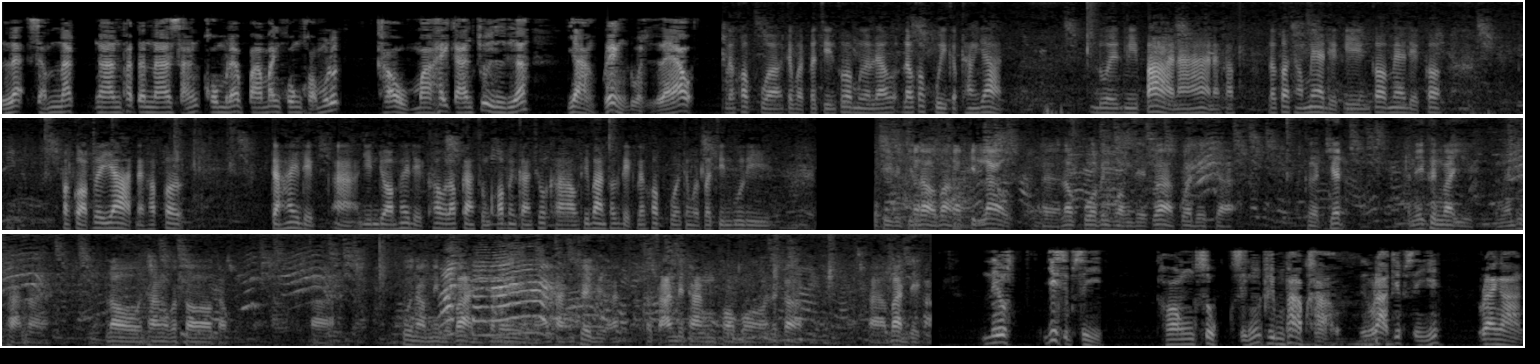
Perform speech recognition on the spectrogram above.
และสำนักงานพัฒนาสังคมและความมั่นคงของมนุษย์ เข้ามาให้การช่วยเหลืออย่างเร่งด่วนแล้ว แล้วครอบครัวจังหวัดประจีนก็ประเมินแล้วแล้วก็คุยกับทางญาติ โดยมีป้านะนะครับ แล้วก็ทางแม่เด็กเองก็แม่เด็กก็ประกอบด้วยญาตินะครับ ก็จะให้เด็กอ่ายินยอมให้เด็กเข้ารับการสงเคราะห์เป็นการชั่วคราวที่บ้านพักเด็กและครอบครัวจังหวัดประจีนบุรีที่ไปกินเหล้าบ้างชอบกินเหล้าเออเรากลัวเป็นห่วงเด็กว่ากลัวเด็กจะเกิดเครียดอันนี้ขึ้นมาอีกเหมือนที่ผ่านมา เราทางอบตกับอ่า ผู้นำในหมู่บ้านก็เลยหาทางช่วยเหลือประสานไปทางพมแล้วก็อ่าบ้านเด็ก นิวส์24 ทองสุขสิงห์พิมพ์ภาพข่าวนิราชทิพย์ศรีรายงาน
